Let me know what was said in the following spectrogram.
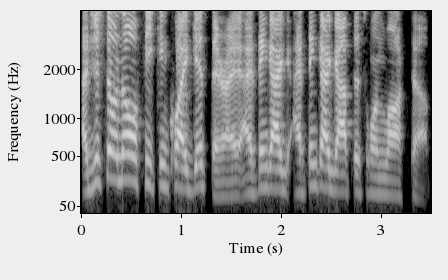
I just don't know if he can quite get there. I, I think I, I think I got this one locked up.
